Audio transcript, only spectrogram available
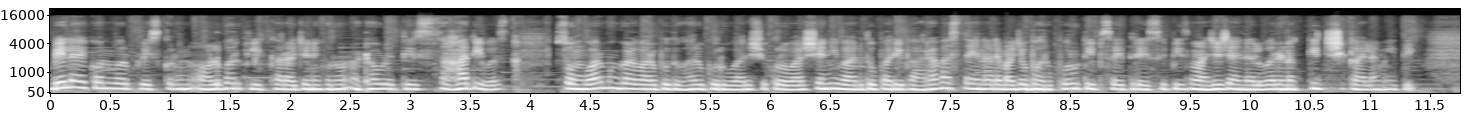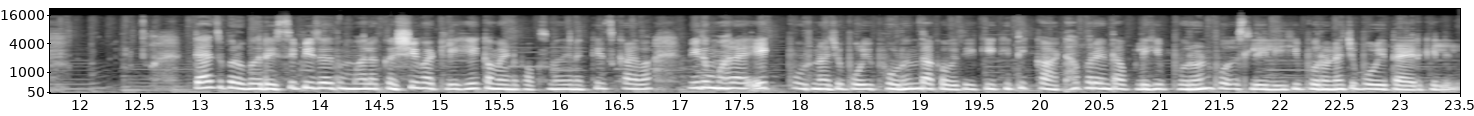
बेल आयकॉनवर प्रेस करून ऑलवर क्लिक करा जेणेकरून आठवड्यातील सहा दिवस सोमवार मंगळवार बुधवार गुरुवार शुक्रवार शुक्रवार शनिवार दुपारी बारा वाजता येणाऱ्या माझ्या भरपूर टिप्स आहेत रेसिपीज माझ्या चॅनलवर नक्कीच शिकायला मिळतील. त्याचबरोबर रेसिपी जर तुम्हाला कशी वाटली हे कमेंट बॉक्समध्ये नक्कीच कळवा. मी तुम्हाला एक पुरणाची पोळी फोडून दाखवते की किती काठापर्यंत आपली ही पुरण पो असलेली ही पुरणाची पोळी तयार केलेली.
